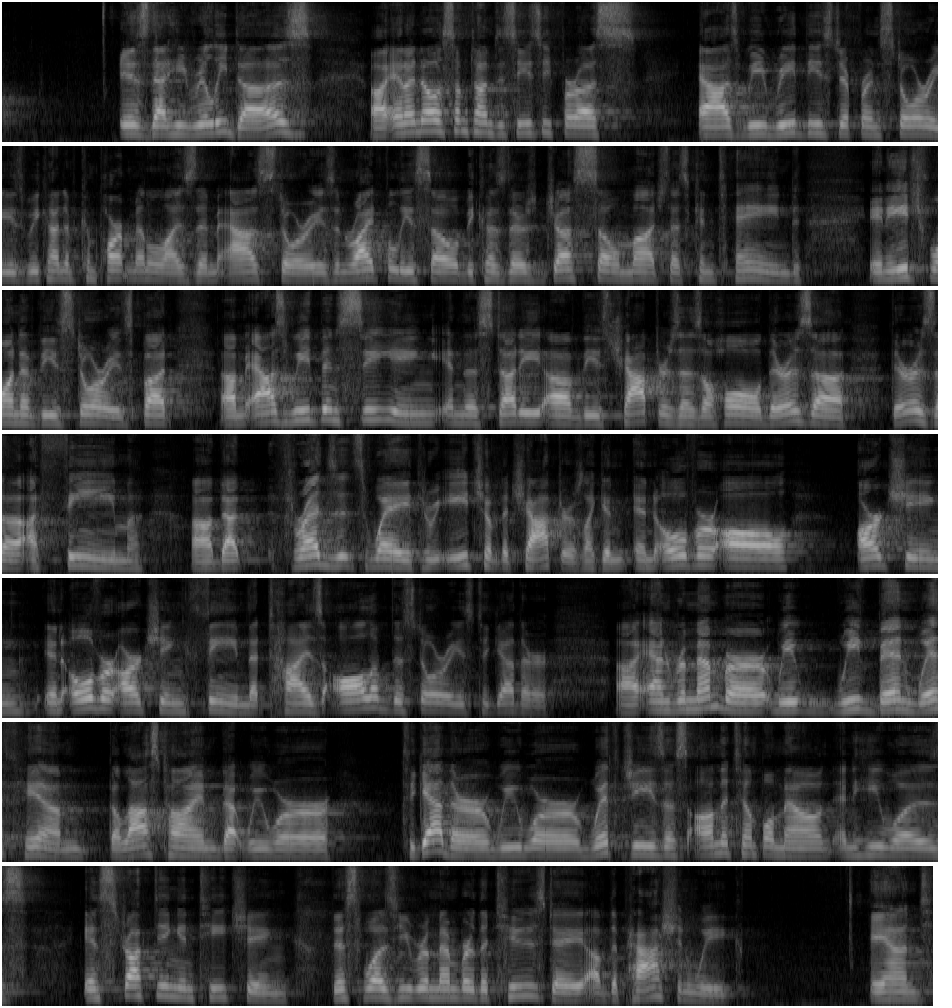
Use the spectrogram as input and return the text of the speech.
is that he really does. Uh, and I know sometimes it's easy for us as we read these different stories, we kind of compartmentalize them as stories, and rightfully so because there's just so much that's contained in each one of these stories. But um, as we've been seeing in the study of these chapters as a whole, there is a, there is a, a theme uh, that threads its way through each of the chapters, like an, an overall arching, an overarching theme that ties all of the stories together. Uh, and remember, we, we've been with him the last time that we were together. We were with Jesus on the Temple Mount, and he was instructing and teaching. This was, you remember, the Tuesday of the Passion Week. And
